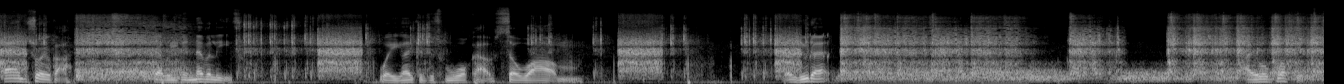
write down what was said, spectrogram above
And destroy your car. That way you can never leave. Where you guys can just walk out. So um do that. I will block it.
